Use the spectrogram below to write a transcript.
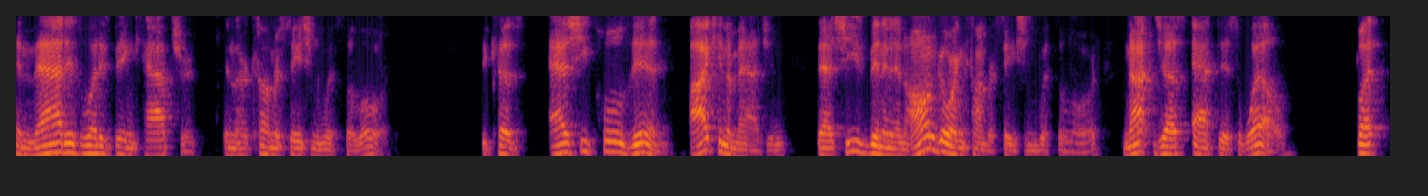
And that is what is being captured in her conversation with the Lord. Because as she pulls in, I can imagine that she's been in an ongoing conversation with the Lord, not just at this well, but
